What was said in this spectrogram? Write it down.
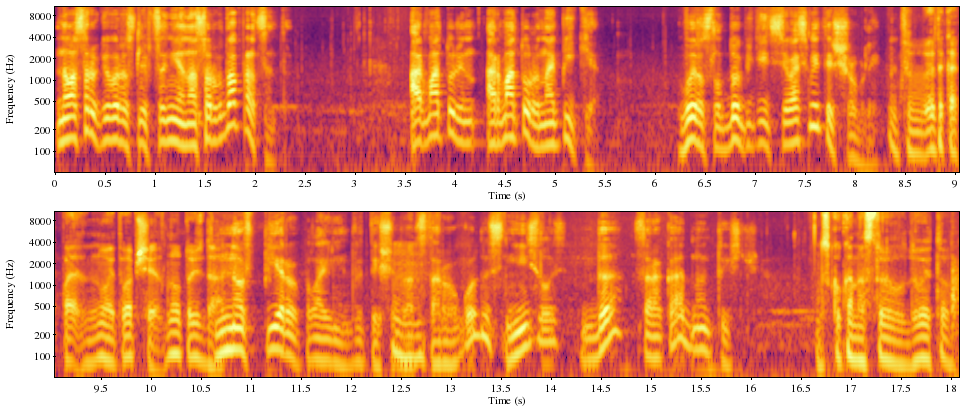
новостройки выросли в цене на 42%, арматурин, арматура на пике выросла до 58 тысяч рублей, Это, это как? Ну, это вообще... Ну, то есть, да. но в первой половине 2022 года снизилась до 41 тысячи. Ну, Сколько она стоила до этого?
